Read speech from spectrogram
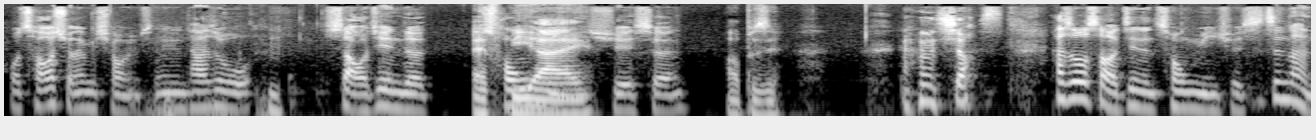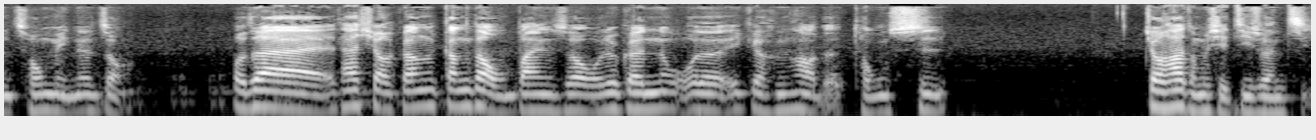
我超喜欢那个小女生，因为她是我 少见的聪明 FBI 学生。哦，不是，笑死！她是我少见的聪明学，是真的很聪明那种。我在她小刚刚到我们班的时候，我就跟我的一个很好的同事教她怎么写计算机。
